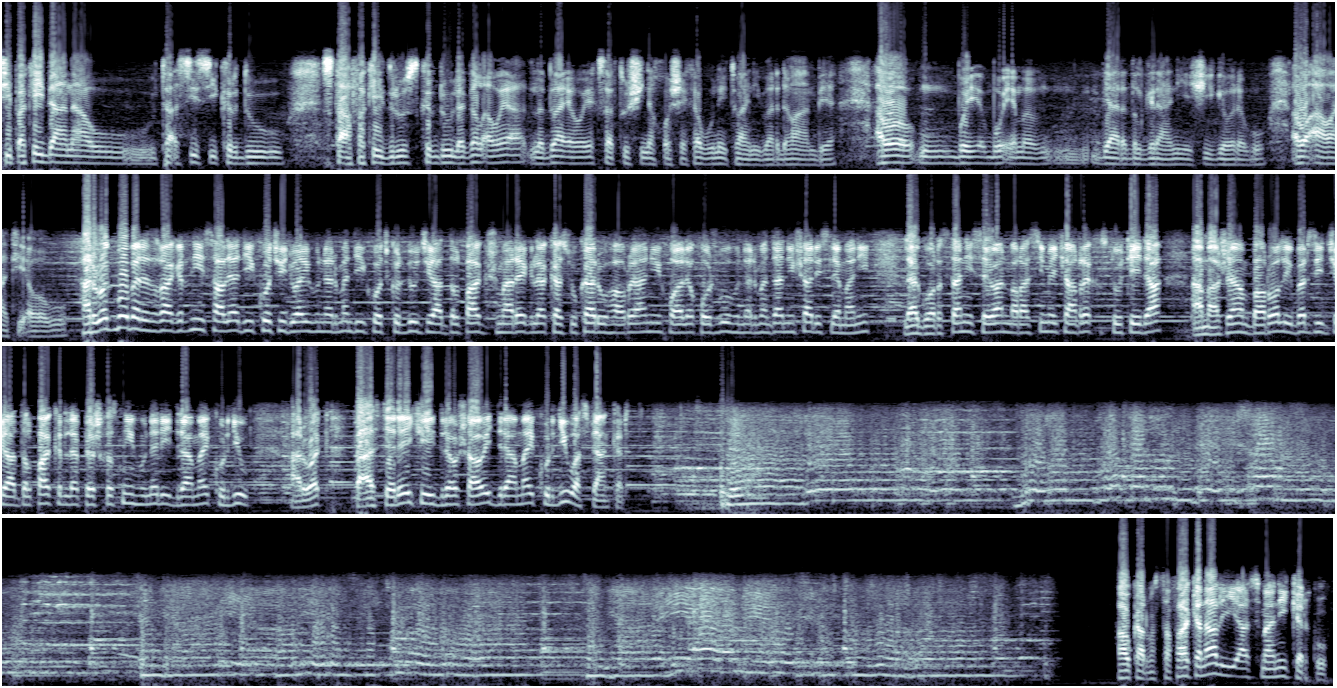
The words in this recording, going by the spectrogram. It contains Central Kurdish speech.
تیپەکەی دانا و تاسیسی کرد و ستافەکەی دروست کرد و لەگەڵ ئەوەیە لە دوای ئەوە یەکسەر تووشی نەخۆشیەکە بوو نەی توانی بەردەوام بێ ئەوە بۆی بۆ ئێمە دیارە دڵگرانیەکی گەورە بوو ئەوە ئاواتی ئەوە بوو هەروەک بۆ بەرزڕاگرتنی ساڵیادی کۆچی دوای هونەرمەندی کۆچکردوو جیاد دڵپاک ژمارەیەک لە کەسوکار و هاوڕیانی خوالێخۆشبوو هونەرمەندانی شاری سلێمانی لە گۆڕستانی سەیوان مەراسیمێکیان ڕێکخست و تێیدا ئاماژەیان بە ڕۆڵی بەرزی جیا دڵپا کرد لە پێشخستنی هوەری درامای کوردی و هەروەک بە ئەستێرەیەکی درەوشاوی درامای کوردی وەسپیان کرد. هاوکار مستەفا کەناڵی ئاسمانی کەرکوک.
